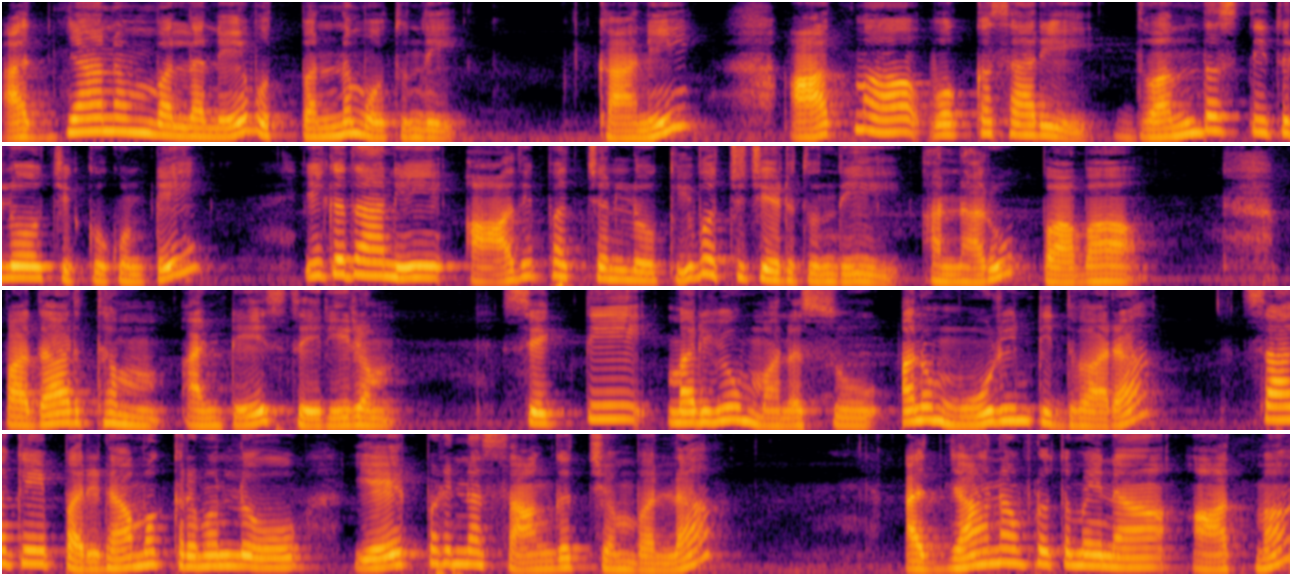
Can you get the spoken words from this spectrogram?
అజ్ఞానం వల్లనే ఉత్పన్నమవుతుంది. కానీ ఆత్మ ఒక్కసారి ద్వంద్వ స్థితిలో చిక్కుకుంటే ఇక దాని ఆధిపత్యంలోకి వచ్చి చేరుతుంది అన్నారు బాబా. పదార్థం అంటే శరీరం శక్తి మరియు మనస్సు అను మూడింటి ద్వారా సాగే పరిణామ క్రమంలో ఏర్పడిన సాంగత్యం వల్ల అజ్ఞానావృతమైన ఆత్మ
